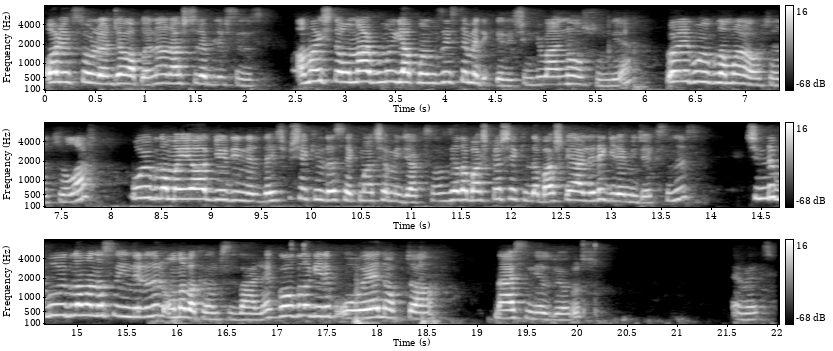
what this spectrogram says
oradaki soruların cevaplarını araştırabilirsiniz. Ama işte onlar bunu yapmanızı istemedikleri için güvenli olsun diye böyle bir uygulamayı ortaya atıyorlar. Bu uygulamaya girdiğinizde hiçbir şekilde sekme açamayacaksınız ya da başka şekilde başka yerlere giremeyeceksiniz. Şimdi bu uygulama nasıl indirilir ona bakalım sizlerle. Google'a gelip ue.mersin yazıyoruz. Evet.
